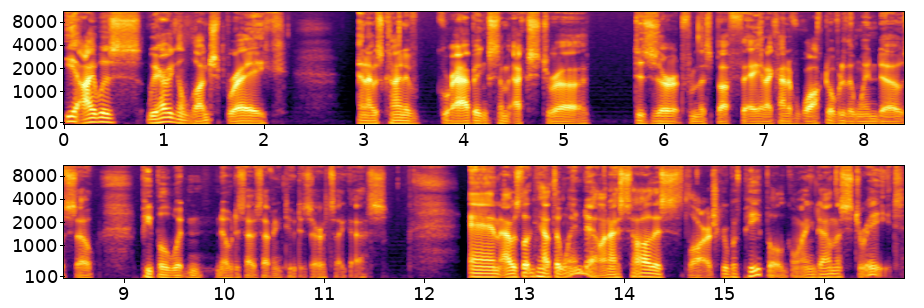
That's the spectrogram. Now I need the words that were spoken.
Yeah, I was, we were having a lunch break and I was kind of grabbing some extra dessert from this buffet and I kind of walked over to the window so people wouldn't notice I was having two desserts, I guess. And I was looking out the window and I saw this large group of people going down the street.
